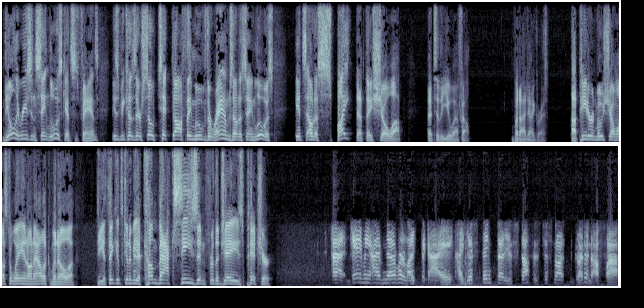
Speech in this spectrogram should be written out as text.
The only reason St. Louis gets fans is because they're so ticked off they move the Rams out of St. Louis. It's out of spite that they show up uh, to the UFL. But I digress. Uh, Peter and Jaw wants to weigh in on Alek Manoah. Do you think it's going to be a comeback season for the Jays pitcher? Uh, Jamie, I've never liked the guy. I just think that his stuff is just not good enough. Uh,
